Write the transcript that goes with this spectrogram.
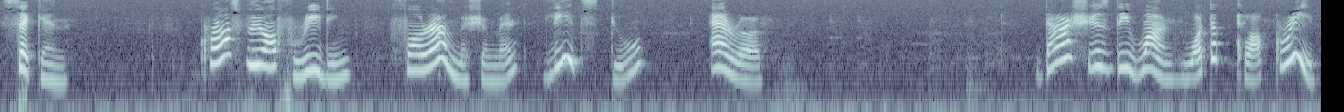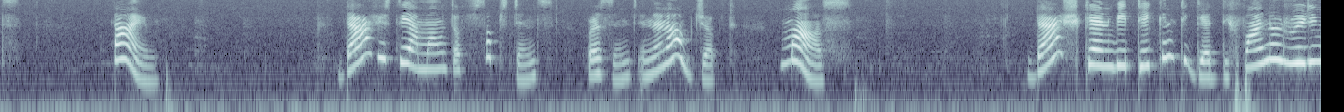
second. Cross view of reading for a measurement leads to error. Dash is the one what a clock reads. Time. Dash is the amount of substance present in an object. Mass. Dash can be taken to get the final reading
